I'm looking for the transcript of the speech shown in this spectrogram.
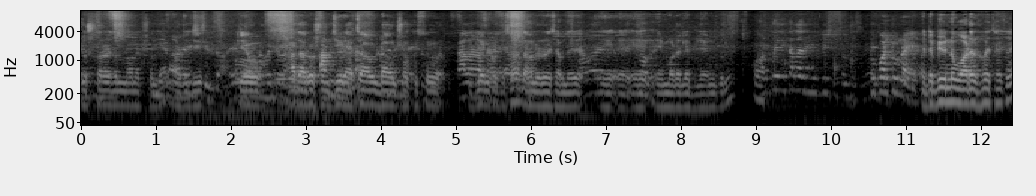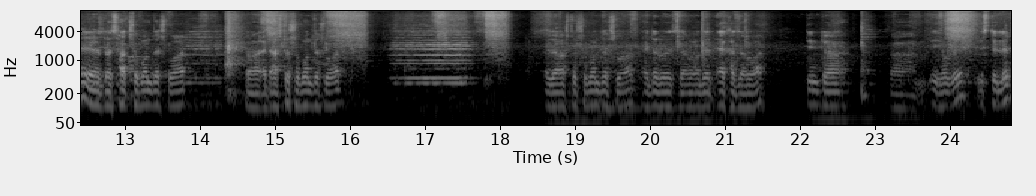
জুস করার জন্য অনেক সুন্দর। আর যদি কেউ আদা, রসুন, জিরা, চাউল, ডাউল সব কিছু ব্লেন্ড করতে চান, তাহলে রয়েছে আমাদের এই- মডেলের ব্লেন্ডগুলো এটা বিভিন্ন ওয়ার্ডের হয়ে থাকে। এটা সাতশো পঞ্চাশ ওয়াট এটা আটশোশো পঞ্চাশ ওয়াট এটা আটশোশো পঞ্চাশ ওয়াট এটা রয়েছে আমাদের এক হাজার ওয়াট তিনটা এই হবে স্টিলের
